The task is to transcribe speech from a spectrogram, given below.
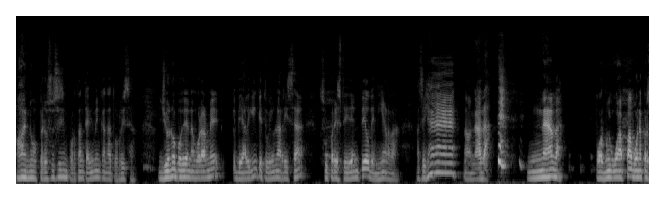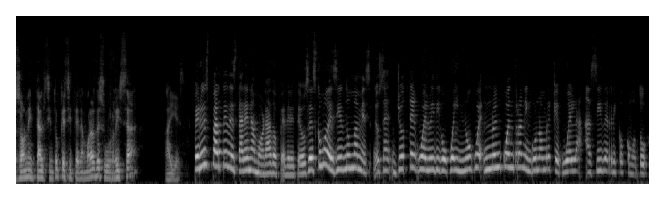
Ay, no, pero eso sí es importante. A mí me encanta tu risa. Yo no podría enamorarme de alguien que tuviera una risa súper estridente o de mierda. Así, "Ah", no, nada. Nada. Por muy guapa, buena persona y tal. Siento que si te enamoras de su risa, ahí es. Pero es parte de estar enamorado, Pedrete. O sea, es como decir, no mames, o sea, yo te huelo y digo, güey, no, hue- no encuentro a ningún hombre que huela así de rico como tú.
